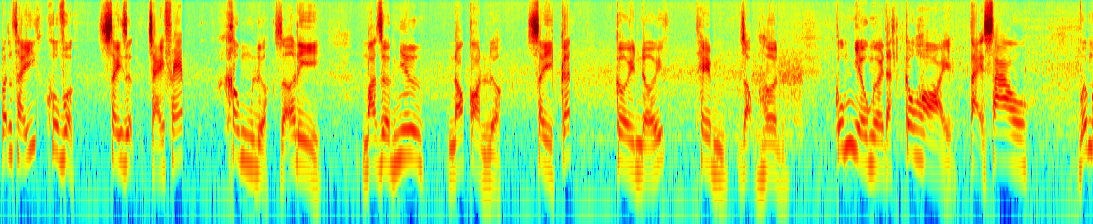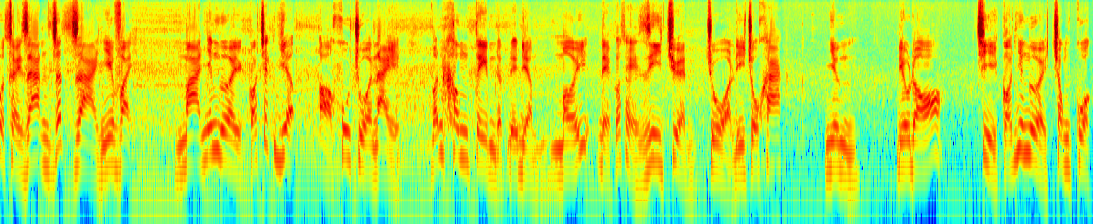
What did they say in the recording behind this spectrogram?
vẫn thấy khu vực xây dựng trái phép không được dỡ đi mà dường như nó còn được xây cất, cơi nới thêm rộng hơn. Cũng nhiều người đặt câu hỏi tại sao với một thời gian rất dài như vậy mà những người có trách nhiệm ở khu chùa này vẫn không tìm được địa điểm mới để có thể di chuyển chùa đi chỗ khác. Nhưng điều đó chỉ có những người trong cuộc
